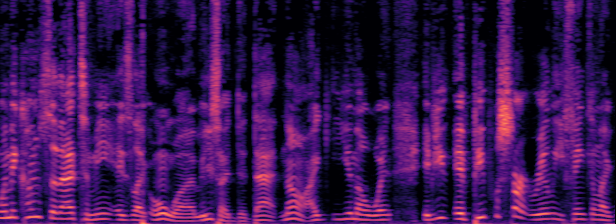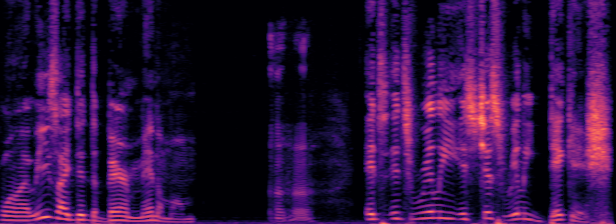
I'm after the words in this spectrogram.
When it comes to that, to me, it's like, oh well, at least I did that. No, I, you know, when if you if people start really thinking like, well, at least I did the bare minimum. Mm-hmm. It's it's really it's just really dickish.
